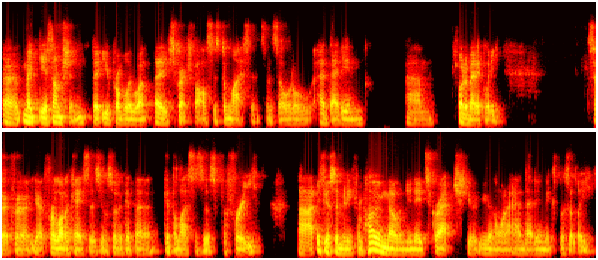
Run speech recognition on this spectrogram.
uh, make the assumption that you probably want a scratch file system license, and so it'll add that in um, automatically. So for yeah, for a lot of cases, you'll sort of get the get the licenses for free. Uh, if you're submitting from home though, and you need scratch, you're, you're going to want to add that in explicitly.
